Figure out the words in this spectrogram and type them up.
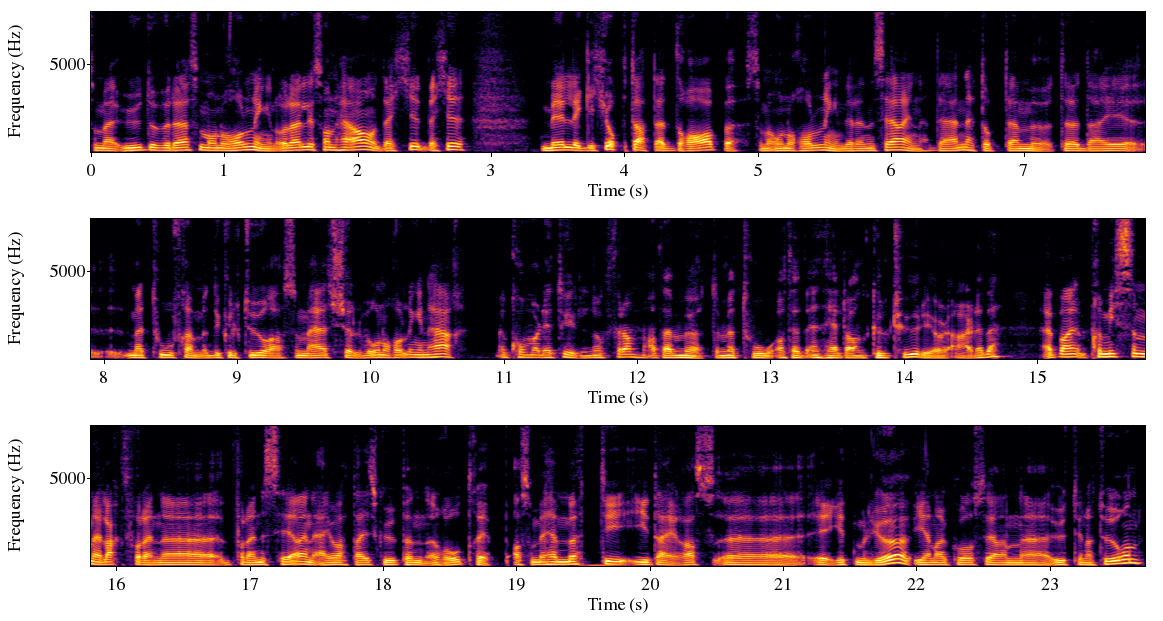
som er utover det som er underholdningen. Og det er litt sånn her òg. Vi legger ikke opp til at det er drapet som er underholdningen i denne serien. Det er nettopp det møtet de, med to fremmede kulturer som er selve underholdningen her. Men Kommer det tydelig nok fram? At det er møte med to, at det er en helt annen kultur gjør Er det det? Premisset vi har lagt for denne, for denne, serien, er jo at de skal ut på en roadtrip. Altså, Vi har møtt dem i deres eh, eget miljø i NRK-serien eh, Ut i naturen.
